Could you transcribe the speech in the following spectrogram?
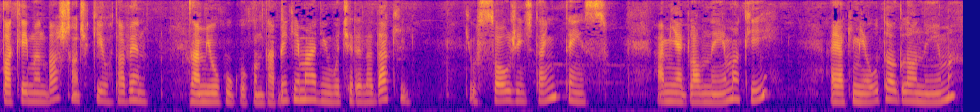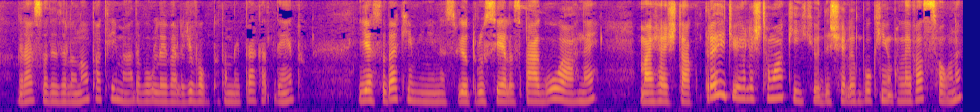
Tá queimando bastante aqui, ó, tá vendo? A cuco, quando tá bem queimadinho, eu vou tirar ela daqui. Que o sol, gente, tá intenso. A minha glaunema aqui. Aí aqui minha outra glaunema. Graças a Deus ela não tá queimada. Vou levar ela de volta também pra cá dentro. E essa daqui, meninas, eu trouxe elas pra aguar, né? Mas já está com três dias elas estão aqui, que eu deixei ela um pouquinho pra levar sol, né?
